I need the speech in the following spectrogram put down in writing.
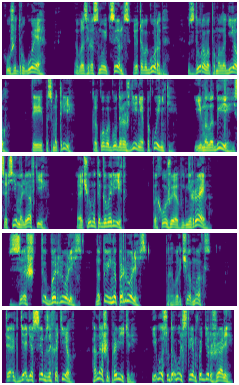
Хуже другое. Возрастной ценз этого города здорово помолодел. Ты посмотри, какого года рождения покойники. И молодые, и совсем малявки. О чем это говорит? Похоже, вымираем. За что боролись? На то и напоролись, проворчал Макс. Так дядя Сэм захотел, а наши правители его с удовольствием поддержали,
